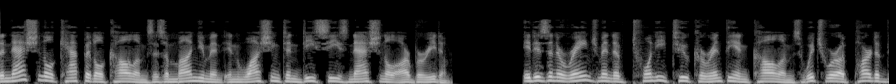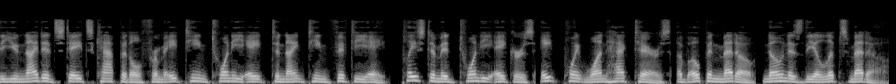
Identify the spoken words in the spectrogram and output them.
The National Capitol Columns is a monument in Washington, D.C.'s National Arboretum. It is an arrangement of 22 Corinthian columns which were a part of the United States Capitol from 1828 to 1958, placed amid 20 acres hectares of open meadow, known as the Ellipse Meadow.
